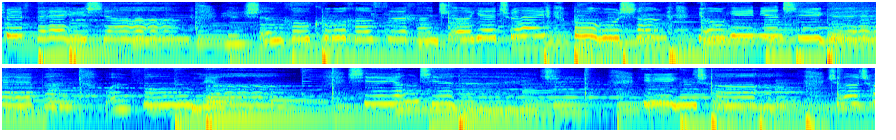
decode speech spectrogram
去飞翔。人生后哭号嘶喊，这也追不上。又一年七月半，晚风凉，斜阳渐矮，只吟唱。这场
